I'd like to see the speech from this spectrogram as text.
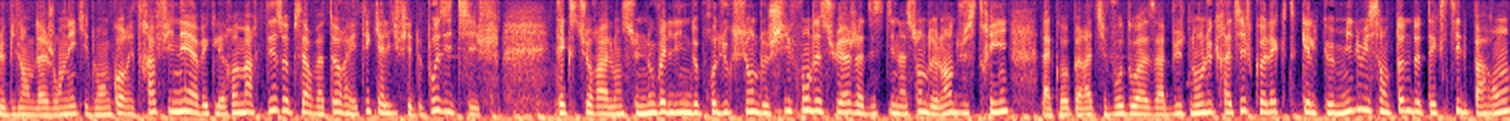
Le bilan de la journée qui doit encore être affiné avec les remarques des observateurs a été de positif. Textura lance une nouvelle ligne de production de chiffons d'essuyage à destination de l'industrie. La coopérative vaudoise à but non lucratif collecte quelques 1800 tonnes de textiles par an.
